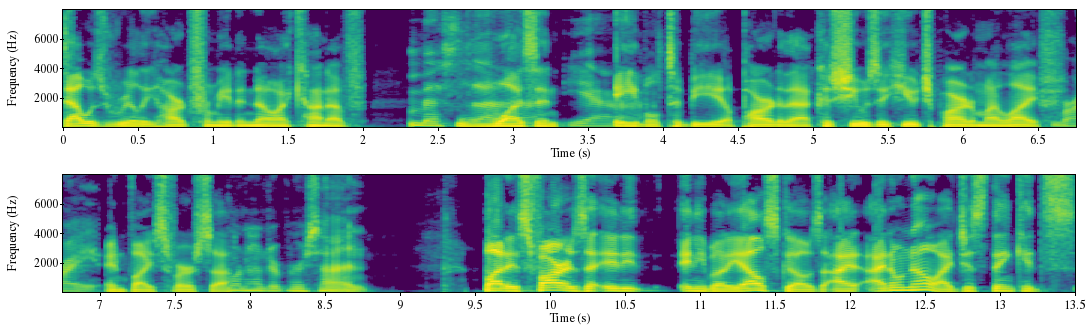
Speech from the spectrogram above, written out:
that was really hard for me to know. I kind of wasn't yeah able to be a part of that because she was a huge part of my life, Right. and vice versa. 100% But as far as any, anybody else goes, I I don't know. I just think it's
